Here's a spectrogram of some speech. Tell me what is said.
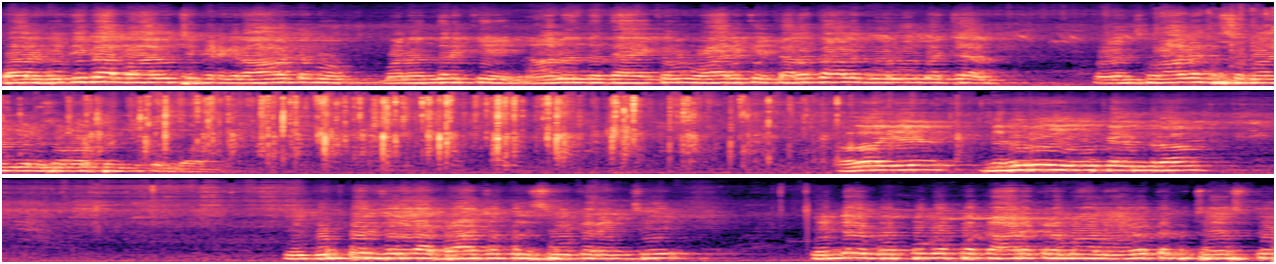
వారు విధిగా భావించి ఇక్కడికి రావటము మనందరికీ ఆనందదాయకం. వారికి కరతాళ గురువుల మధ్య మనం స్వాగత సమాజాన్ని సమర్పించుకుందాం. అలాగే నెహ్రూ యువ కేంద్ర ఈ గుంటూరు జిల్లా బాధ్యతలు స్వీకరించి ఎన్నో గొప్ప గొప్ప కార్యక్రమాలు యువతకు చేస్తూ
